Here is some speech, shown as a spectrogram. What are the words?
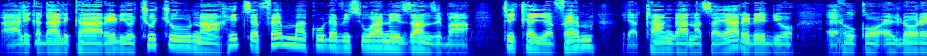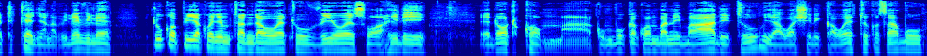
hali kadhalika redio Chuchu na Hits FM kule visiwani Zanzibar, TKFM ya Tanga na Sayari redio eh, huko Eldoret, Kenya, na vilevile vile, tuko pia kwenye mtandao wetu VOA Swahili com. Kumbuka kwamba ni baadhi tu ya washirika wetu kwa sababu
